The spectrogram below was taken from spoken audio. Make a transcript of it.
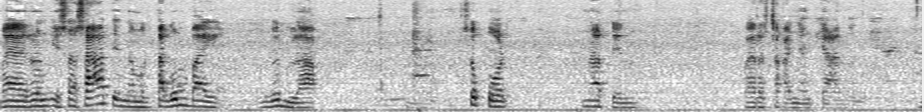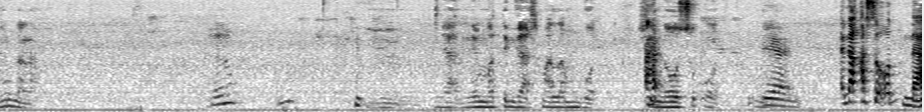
mayroon isa sa atin na magtagumpay. Good luck support natin para sa kanyang channel. Yun na lang. Ano? Mm. Yan, yung matigas, malambot. Sinusuot. Ah, yan. Ah, nakasuot na.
